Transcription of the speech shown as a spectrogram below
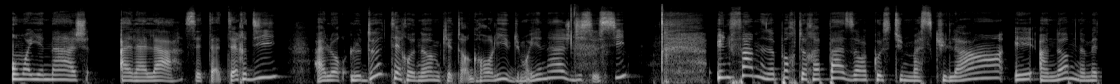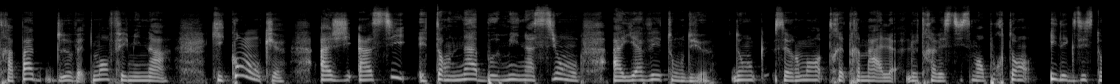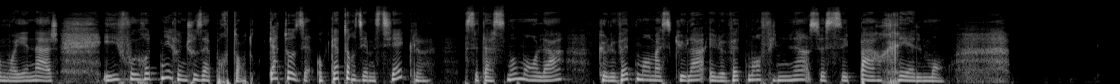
Au Moyen Âge, ah là, c'est interdit. Alors le Deutéronome, qui est un grand livre du Moyen Âge, dit ceci. Une femme ne portera pas un costume masculin et un homme ne mettra pas de vêtements féminins. Quiconque agit ainsi est en abomination à Yahvé ton Dieu. Donc c'est vraiment très très mal le travestissement. Pourtant, il existe au Moyen Âge. Et il faut retenir une chose importante. Au XIVe siècle, c'est à ce moment-là que le vêtement masculin et le vêtement féminin se séparent réellement.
